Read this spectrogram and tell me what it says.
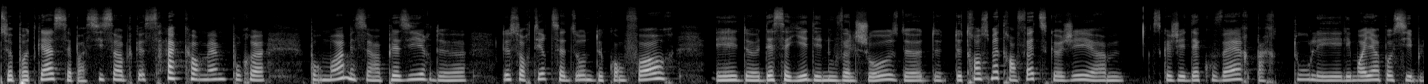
ce podcast. C'est pas si simple que ça quand même pour, euh, pour moi, mais c'est un plaisir de, de, sortir de cette zone de confort et d'essayer des nouvelles choses, de, de, transmettre en fait ce que j'ai euh, ce que j'ai découvert par tous les, les, moyens possibles.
